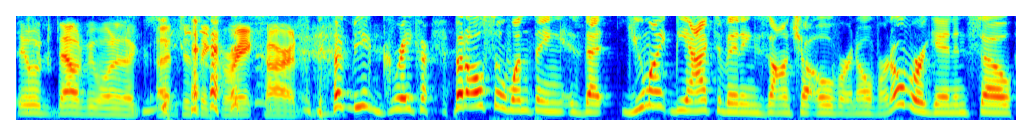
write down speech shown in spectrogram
It would that would be one of the uh, just a great card. That'd be a great card. But also, one thing is that you might be activating Xantcha over and over and over again. And so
